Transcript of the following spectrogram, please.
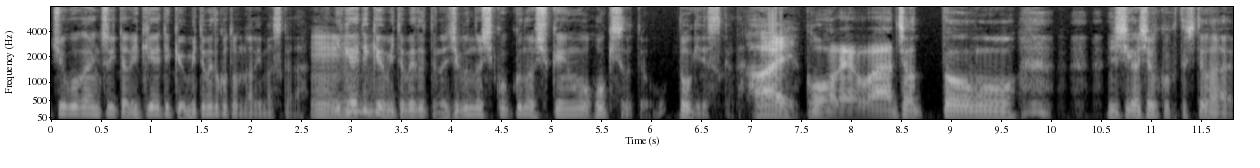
中国側についたら域外適用を認めることになりますから、うんうんうん、域外適用を認めるっていうのは、自分の四国の主権を放棄するという道義ですから。はい、これはちょっともう、西側諸国としては、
